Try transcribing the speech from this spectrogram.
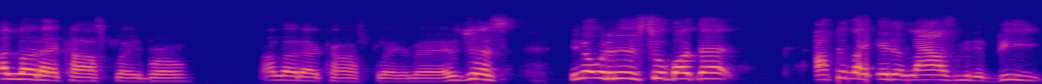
I love that cosplay, bro. I love that cosplay, man. It's just, you know what it is too about that? I feel like it allows me to be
